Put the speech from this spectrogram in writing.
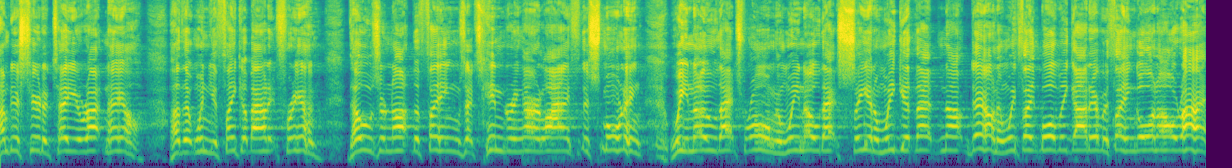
I'm just here to tell you right now uh, that when you think about it, friend, those are not the things that's hindering our life this morning. We know that's wrong and we know that's sin and we get that knocked down and we think, boy, we got everything going all right.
